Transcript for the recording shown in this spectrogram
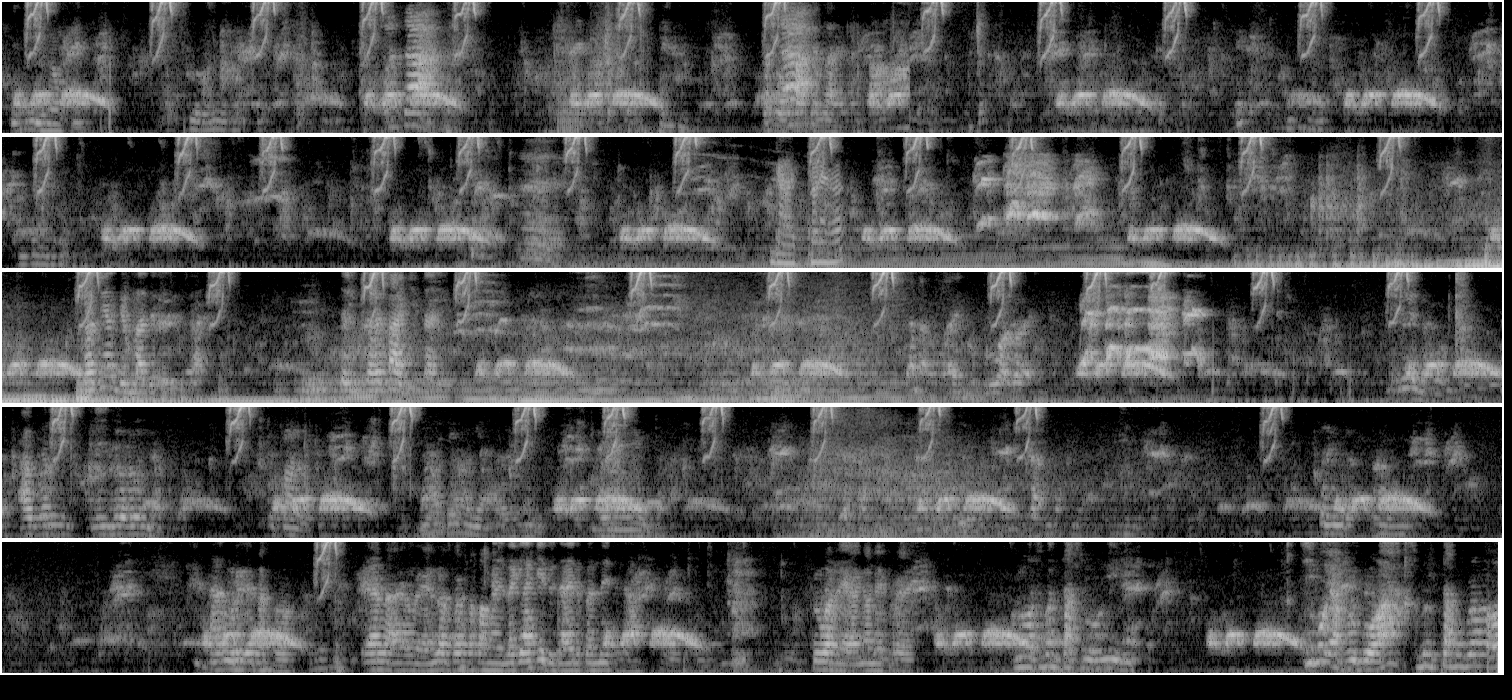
Bawa Sabi niya, hindi yung brother rin siya. Tayo tayo, tayo. Sana pagi tadi. Lagi-lagi itu dari depan meja. Keluar ya, nggak mepre. Keluar sebentar suruh ini. Sibuk ya, Bu, gua. Sebentar, gua.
